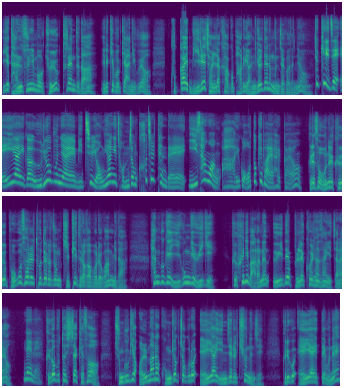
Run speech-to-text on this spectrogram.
이게 단순히 뭐 교육 트렌드다 이렇게 볼 게 아니고요. 국가의 미래 전략하고 바로 연결되는 문제거든요. 특히 이제 AI가 의료 분야에 미칠 영향이 점점 커질 텐데 이 상황 아 이거 어떻게 봐야 할까요? 그래서 오늘 그 보고서를 토대로 좀 깊이 들어가 보려고 합니다. 한국의 이공계 위기, 그 흔히 말하는 의대 블랙홀 현상이 있잖아요. 네네. 그거부터 시작해서 중국이 얼마나 공격적으로 AI 인재를 키우는지, 그리고 AI 때문에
